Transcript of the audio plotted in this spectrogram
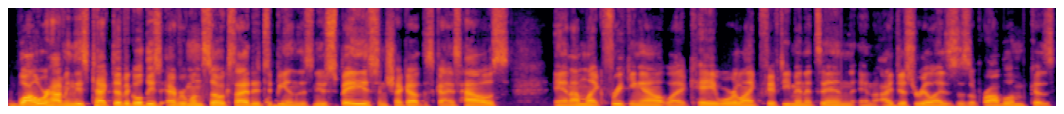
while we're having these tech difficulties, everyone's so excited to be in this new space and check out this guy's house. And I'm like freaking out, like, hey, we're like 50 minutes in, and I just realized this is a problem because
